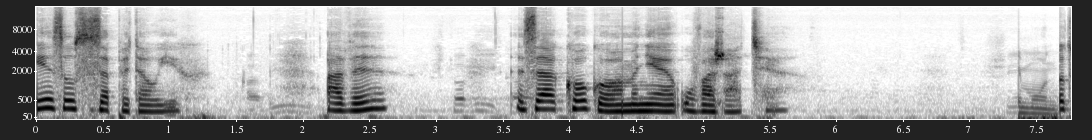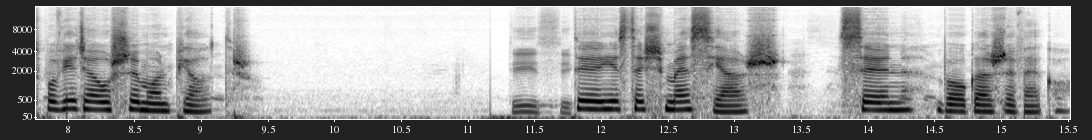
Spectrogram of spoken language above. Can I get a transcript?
Jezus zapytał ich, a wy za kogo mnie uważacie? Odpowiedział Szymon Piotr. Ty jesteś Mesjasz, Syn Boga żywego.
